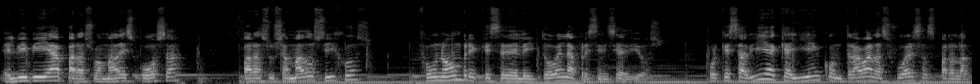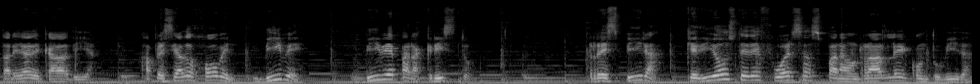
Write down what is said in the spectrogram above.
Él vivía para su amada esposa, para sus amados hijos, fue un hombre que se deleitó en la presencia de Dios, porque sabía que allí encontraba las fuerzas para la tarea de cada día. Apreciado joven, vive, vive para Cristo. Respira, que Dios te dé fuerzas para honrarle con tu vida.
